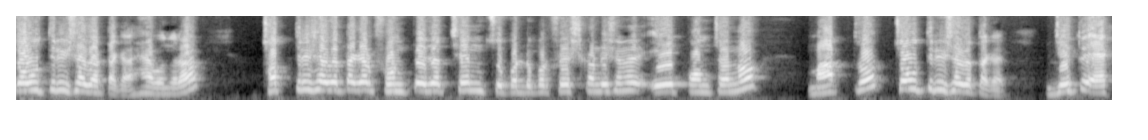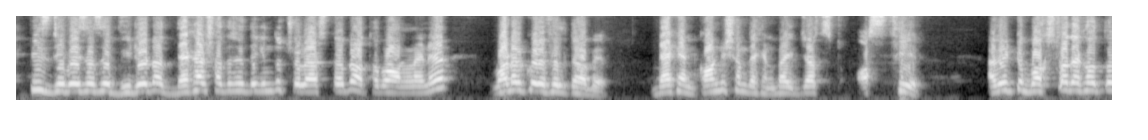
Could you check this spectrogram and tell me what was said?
চৌত্রিশ হাজার টাকা। হ্যাঁ বন্ধুরা, ছত্রিশ হাজার টাকার ফোন পেয়ে যাচ্ছেন সুপার ডুপার ফ্রেশ কন্ডিশনের এ পঞ্চান্ন, মাত্র চৌত্রিশ হাজার টাকায়। যেহেতু এক পিস ডিভাইস আছে, ভিডিওটা দেখার সাথে সাথে কিন্তু চলে আসতে হবে অথবা অনলাইনে অর্ডার করে ফেলতে হবে। দেখেন কন্ডিশন দেখেন ভাই জাস্ট অস্থির। আমি একটু বক্সটা দেখাও তো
